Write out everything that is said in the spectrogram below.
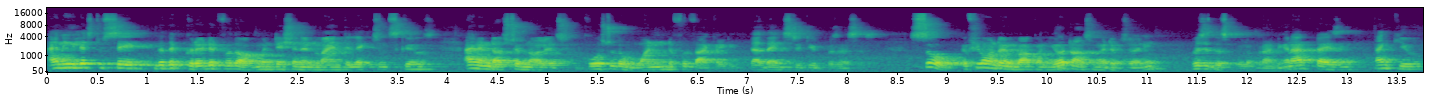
And needless to say that the credit for the augmentation in my intellectual skills and industrial knowledge goes to the wonderful faculty that the institute possesses. So, if you want to embark on your transformative journey, visit the School of Branding and Advertising. Thank you.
